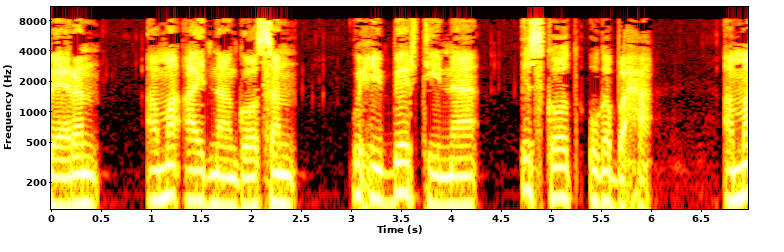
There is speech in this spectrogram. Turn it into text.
beeran ama aydnaan goosan wixii beertiinna iskood uga baxa ama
